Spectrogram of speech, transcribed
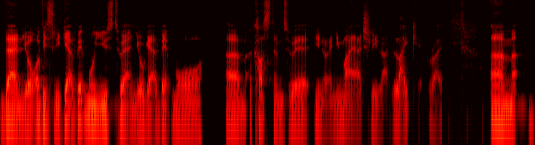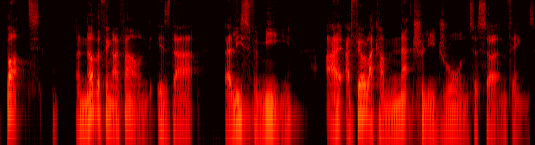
then you'll obviously get a bit more used to it and you'll get a bit more um, accustomed to it you know and you might actually like like it right um, but another thing I found is that, at least for me, I, I feel like I'm naturally drawn to certain things,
